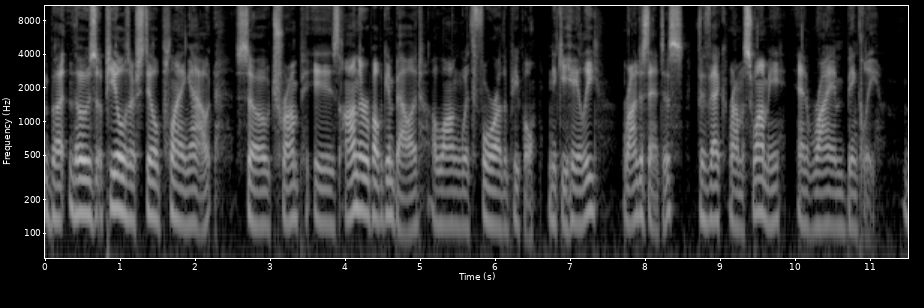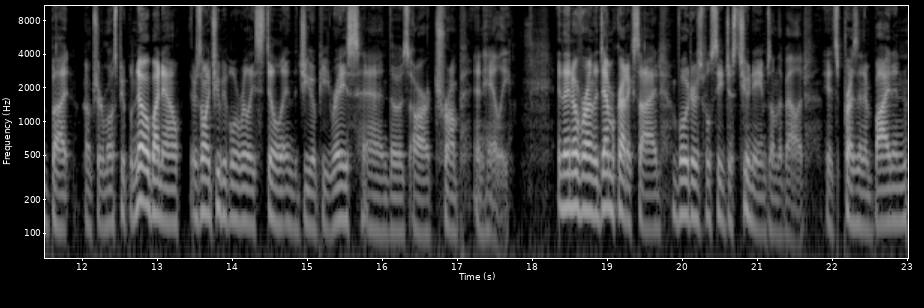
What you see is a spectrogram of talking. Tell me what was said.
but those appeals are still playing out. So Trump is on the Republican ballot along with four other people Nikki Haley, Ron DeSantis, Vivek Ramaswamy, and Ryan Binkley. But I'm sure most people know by now there's only two people really still in the GOP race, and those are Trump and Haley. And then over on the Democratic side, voters will see just two names on the ballot. It's President Biden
